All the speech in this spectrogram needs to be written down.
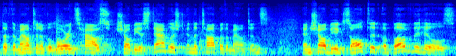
that the mountain of the Lord's house shall be established in the top of the mountains and shall be exalted above the hills,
